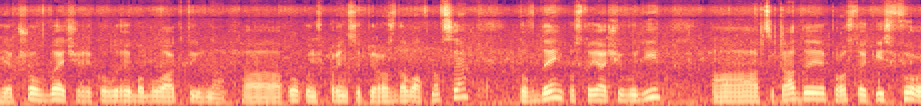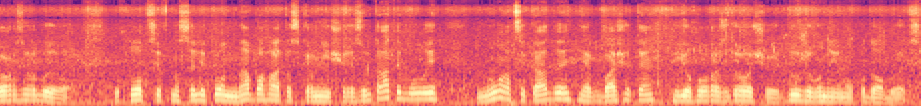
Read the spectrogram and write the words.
Якщо ввечері, коли риба була активна, а окунь в принципі роздавав на все, то в день по стоячій воді а, цикади просто якийсь фурор зробили. У хлопців на силікон набагато скромніші результати були. Ну а цикади, як бачите, його роздрочують. Дуже вони йому подобаються.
